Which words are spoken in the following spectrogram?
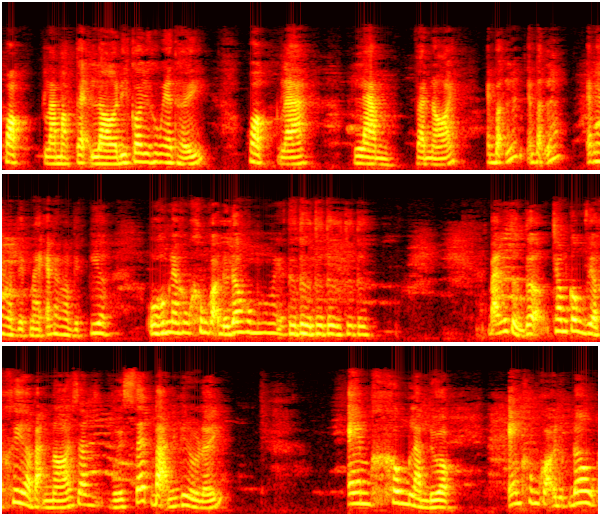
Hoặc là mặc kệ, lờ đi coi như không nghe thấy. Hoặc là làm và nói, em bận lắm, em bận lắm, em đang làm việc này, em đang làm việc kia. Ồ hôm nay không không gọi được đâu, hôm nay, từ từ từ từ từ từ. Bạn cứ tưởng tượng, trong công việc khi mà bạn nói ra với sếp bạn những cái điều đấy em không làm được, em không gọi được đâu,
